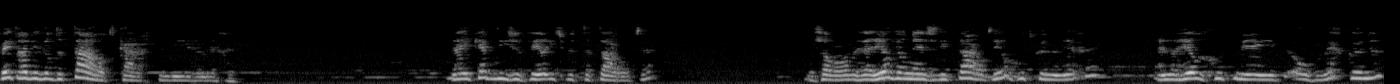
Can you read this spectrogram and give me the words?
Petra die wil de tarotkaarten leren leggen. Nee, ik heb niet zoveel iets met de tarot, hè. Er, zijn heel veel mensen die tarot heel goed kunnen leggen en er heel goed mee overweg kunnen.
